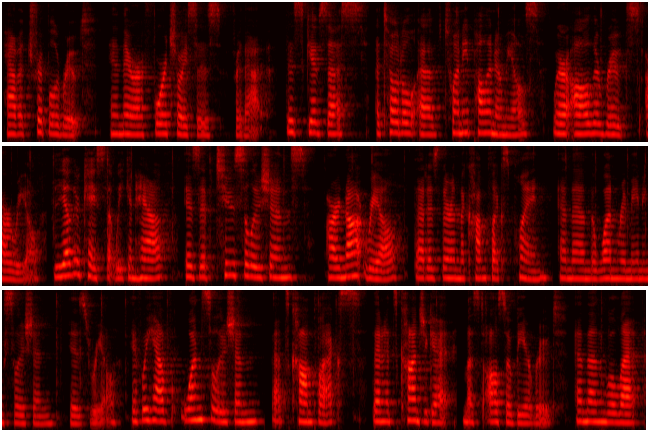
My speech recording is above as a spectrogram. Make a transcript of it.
have a triple root, and there are four choices for that. This gives us a total of 20 polynomials where all the roots are real. The other case that we can have is if two solutions are not real, that is, they're in the complex plane, and then the one remaining solution is real. If we have one solution that's complex, then its conjugate must also be a root, and then we'll let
